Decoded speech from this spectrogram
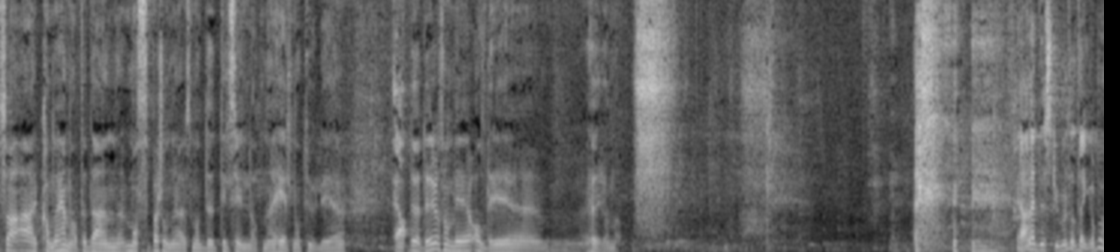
så er, kan det jo hende at det er en masse personer her som har dødd tilsynelatende helt naturlige ja. døder, og som vi aldri eh, hører om, da. ja, nei, det er skummelt å tenke på,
